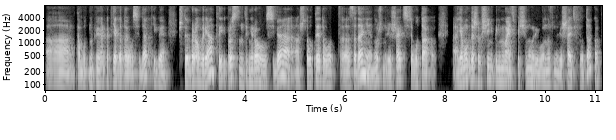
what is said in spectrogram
там вот, например, как я готовился да, к ЕГЭ, что я брал варианты и просто натренировал себя, что вот это вот задание нужно решать вот так вот. Я мог даже вообще не понимать, почему его нужно решать вот так вот.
